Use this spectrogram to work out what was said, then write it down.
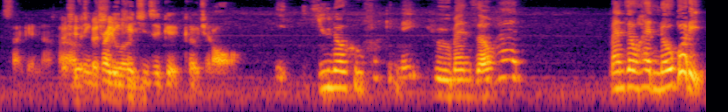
It's not good enough. I don't think especially Freddie when- Kitchens a good coach at all. You know who fucking made who Manziel had? Manziel had nobody.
